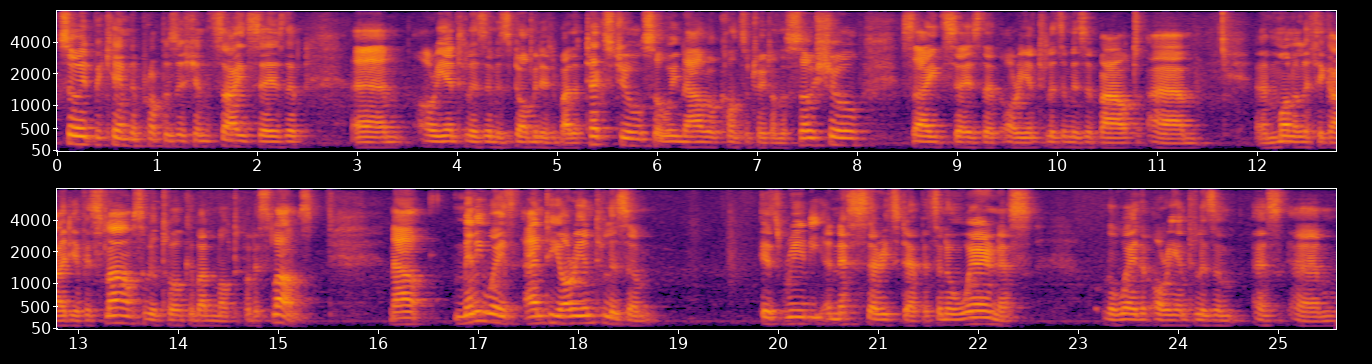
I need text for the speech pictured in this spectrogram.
So it became the proposition Said says that um, Orientalism is dominated by the textual, so we now will concentrate on the social. Said says that Orientalism is about um, a monolithic idea of Islam, so we'll talk about multiple Islams. Now, many ways, anti Orientalism is really a necessary step. It's an awareness the way that Orientalism has um,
